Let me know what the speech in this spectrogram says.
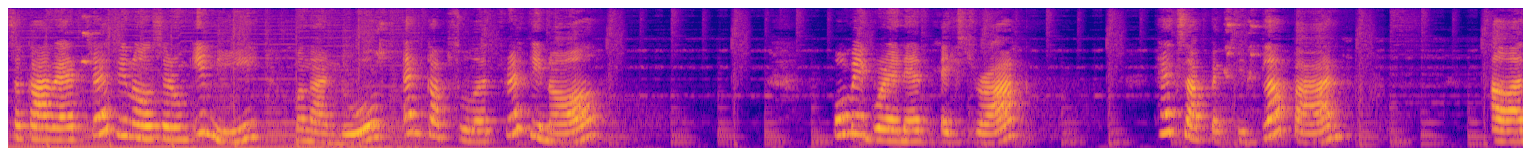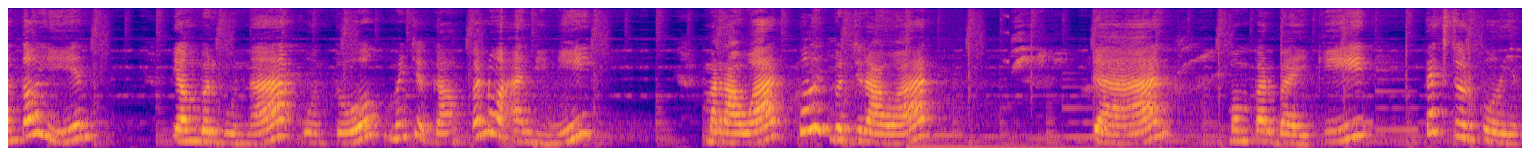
Scarlet Retinol Serum ini mengandung encapsulated retinol, pomegranate extract, hexapexid 8, alantoin yang berguna untuk mencegah penuaan dini, merawat kulit berjerawat, dan memperbaiki tekstur kulit.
